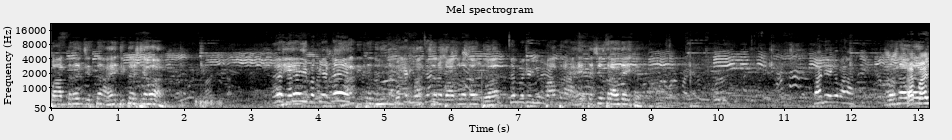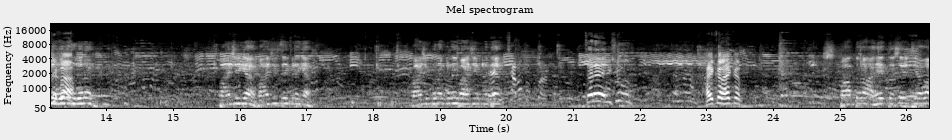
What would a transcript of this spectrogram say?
पात्र जिथं आहे तिथंच ठेवा. हात जरा बाजूला जाऊन धुवा. पात्र आहे तसेच राहू द्या इथं. भाजी घ्या भाजीचं इकडे घ्या. भाजी कोणाकडे भाजी इकडे द्या हाय कर हाय कर. पात्र आहे तसेच ठेवा.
